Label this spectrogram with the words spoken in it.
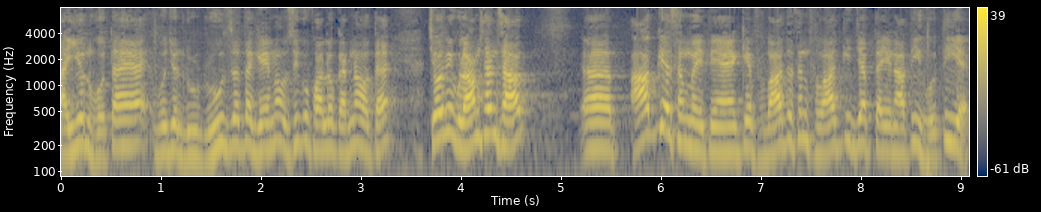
तयन होता है वो जो रूल्स ऑफ़ द गेम है उसी को फॉलो करना होता है। चौधरी गुलाम हसन साहब आप क्या समझते हैं कि फवाद हसन फवाद की जब तैनाती होती है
